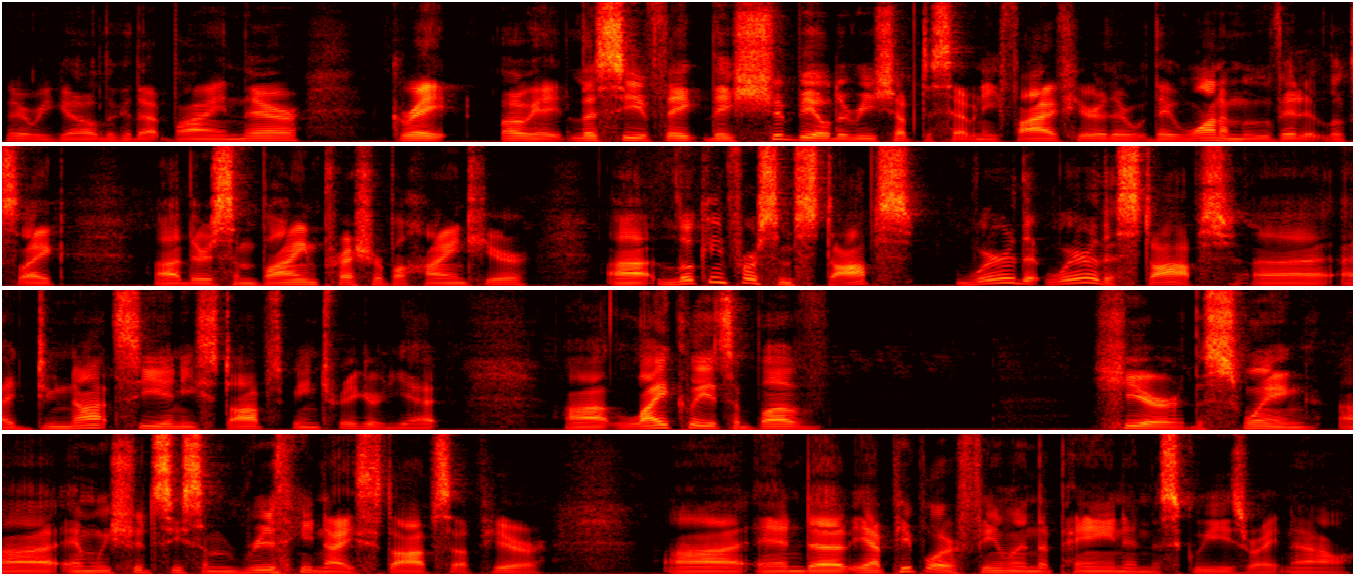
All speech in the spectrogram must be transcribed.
There we go. Look at that buying there. Great. Okay, let's see if they, they should be able to reach up to 75 here. They're, they want to move it, it looks like. Uh, there's some buying pressure behind here. Uh, looking for some stops. Where the, where are the stops? Uh, I do not see any stops being triggered yet. Uh, likely it's above here, the swing, uh, and we should see some really nice stops up here. Uh, and yeah, people are feeling the pain and the squeeze right now,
